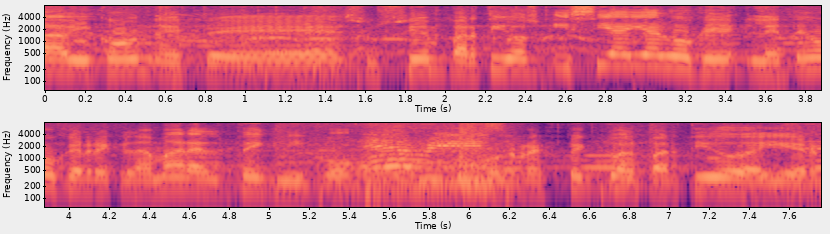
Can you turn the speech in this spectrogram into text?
Gaby con este, sus 100 partidos. Y si hay algo que le tengo que reclamar al técnico con respecto al partido de ayer,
